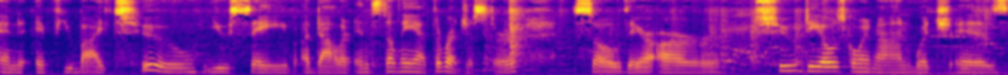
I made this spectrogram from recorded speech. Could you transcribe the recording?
And if you buy two, you save a dollar instantly at the register. So there are two deals going on, which is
